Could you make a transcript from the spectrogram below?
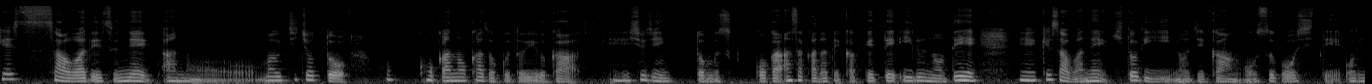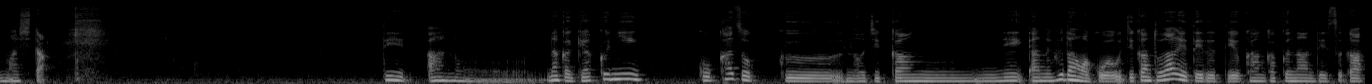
今朝はですね、あのーまあ、うちちょっとほ他の家族というか、えー主人と息子が朝から出かけているので、えー今朝はね一人の時間を過ごしておりました。であのーなんか逆にこう家族の時間ねあの普段はこう時間取られてるっていう感覚なんですが、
